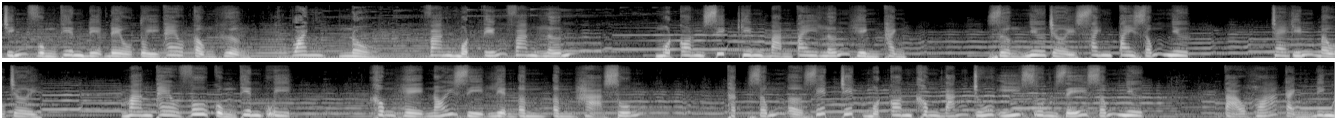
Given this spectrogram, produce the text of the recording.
Chính vùng thiên địa đều tùy theo cộng hưởng. Oanh, nổ. Vang một tiếng vang lớn. Một con xích kim bàn tay lớn hình thành. Dường như trời xanh tay giống như. Che kín bầu trời. Mang theo vô cùng thiên uy. Không hề nói gì liền ầm ầm hạ xuống. Thật giống ở giết chết một con không đáng chú ý run dế giống như. Tạo hóa cảnh đinh.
